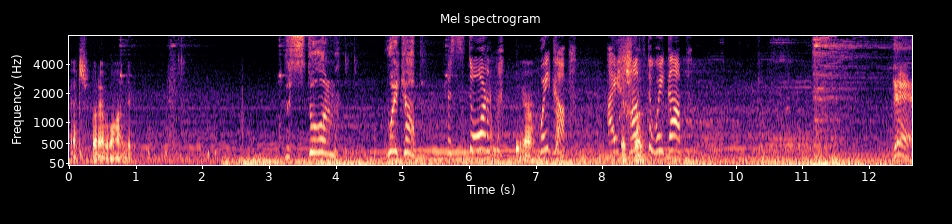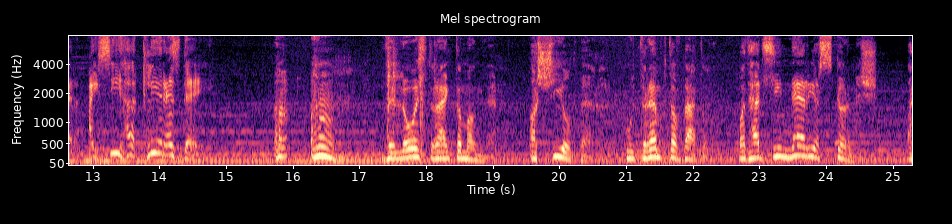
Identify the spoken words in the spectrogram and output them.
That's what I wanted. The storm! Wake up! The storm! Yeah, Wake up! I This have one. to wake up! There, I see her clear as day. The lowest ranked among them, a shield bearer who dreamt of battle, but had seen nary a skirmish, a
